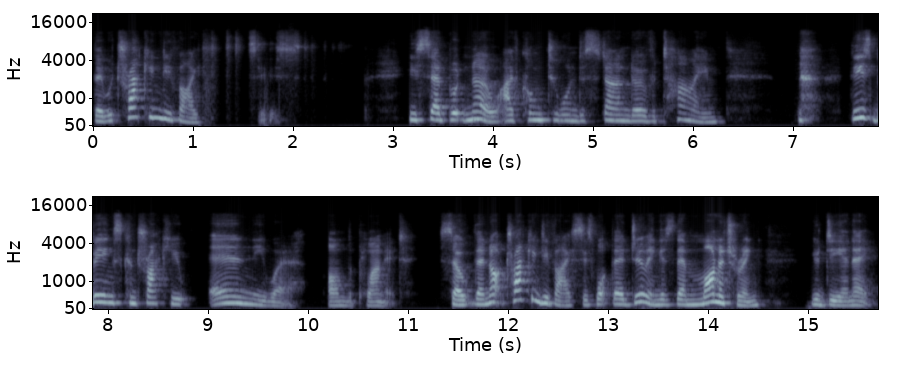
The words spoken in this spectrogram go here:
they were tracking devices. He said, but no, I've come to understand over time these beings can track you anywhere on the planet. So they're not tracking devices. What they're doing is they're monitoring your DNA.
